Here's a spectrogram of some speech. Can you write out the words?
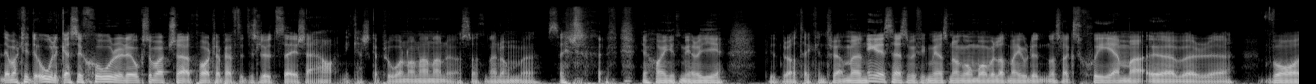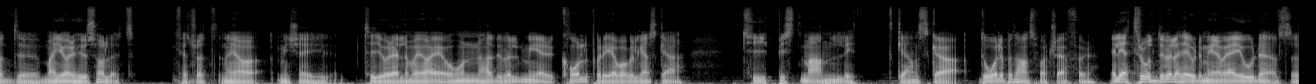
Det har varit lite olika sessioner. Det har också varit så här att parterapeuter till slut säger så här, ja, ni kanske ska prova någon annan nu. Så att när de eh, säger så här, jag har inget mer att ge. Det är ett bra tecken tror jag. Men en grej så här som vi fick med oss någon gång var väl att man gjorde någon slags schema över eh, vad eh, man gör i hushållet. För jag tror att när jag, min tjej, tio år äldre än vad jag är och hon hade väl mer koll på det. Jag var väl ganska typiskt manligt ganska dålig på att ta ansvar tror jag för. Eller jag trodde väl att jag gjorde mer än vad jag gjorde. Alltså,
